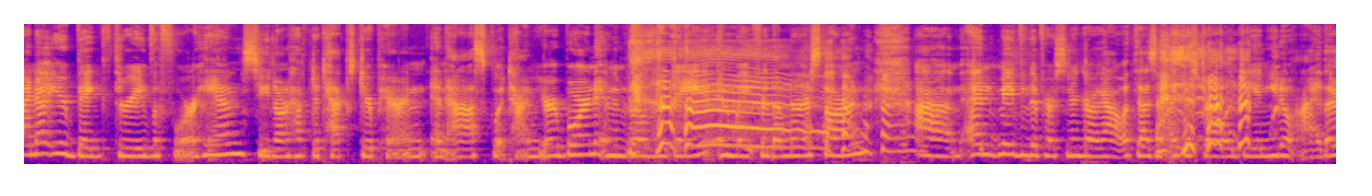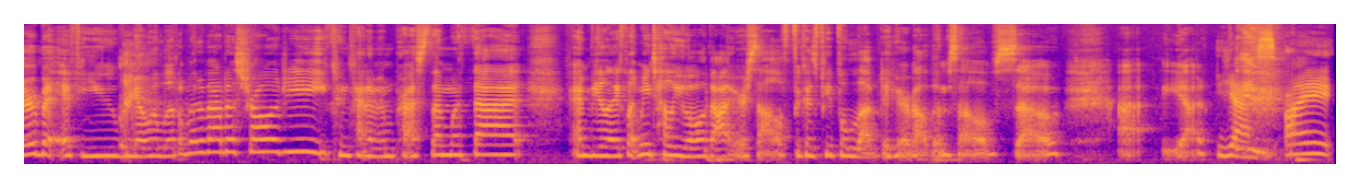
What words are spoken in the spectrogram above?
find out your big three beforehand so you don't have to text your parent and ask what time you were born in the middle of the day and wait for them to respond. Um, and maybe the person you're going out with doesn't like astrology and you don't either. But if you know a little bit about astrology, you can kind of impress them with that and be like, let me tell you all about yourself because people love to hear about themselves. So, uh, yeah. Yes, I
